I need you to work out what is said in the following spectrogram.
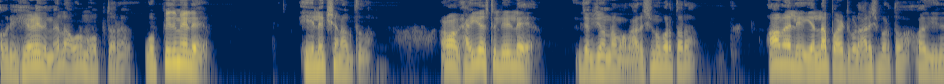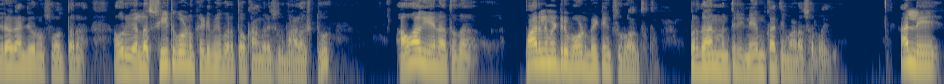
ಅವ್ರಿಗೆ ಹೇಳಿದ ಮೇಲೆ ಅವ್ರನ್ನ ಒಪ್ತಾರೆ. ಒಪ್ಪಿದ ಮೇಲೆ ಈ ಎಲೆಕ್ಷನ್ ಆಗ್ತದೆ. ಆವಾಗ ಹೈಯೆಸ್ಟ್ ಲೀಡ್ಲೆ ಜಗಜೀವನ್ ರಾಮ್ ಅವ್ರು ಆರಿಸಿನೂ ಬರ್ತಾರೆ. ಆಮೇಲೆ ಎಲ್ಲ ಪಾರ್ಟಿಗಳು ಆರಿಸಿ ಬರ್ತಾವೆ. ಅವಾಗ ಇಂದಿರಾ ಗಾಂಧಿ ಅವ್ರನ್ನ ಸೋಲ್ತಾರೆ. ಅವರು ಎಲ್ಲ ಸೀಟ್ಗಳ್ನು ಕಡಿಮೆ ಬರ್ತಾವೆ ಕಾಂಗ್ರೆಸ್ ಭಾಳಷ್ಟು ಆವಾಗ ಏನಾಗ್ತದೆ? ಪಾರ್ಲಿಮೆಂಟ್ರಿ ಬೋರ್ಡ್ ಮೀಟಿಂಗ್ ಶುರು ಆಗ್ತದೆ. ಪ್ರಧಾನಮಂತ್ರಿ ನೇಮಕಾತಿ ಮಾಡೋ ಸಲುವಾಗಿ. ಅಲ್ಲಿ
